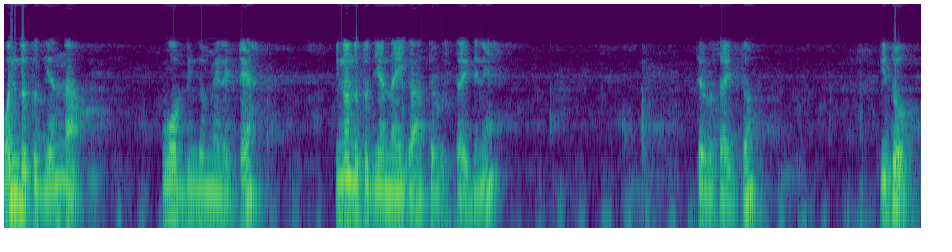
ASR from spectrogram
ಒಂದು ತುದಿಯನ್ನು ಓ ಬಿಂದು ಮೇಲಿಟ್ಟೆ. ಇನ್ನೊಂದು ತುದಿಯನ್ನು ಈಗ ತಿರುಗಿಸ್ತಾ ಇದ್ದೀನಿ. ತಿರುಗಿಸ್ತಾ ಇತ್ತು. ಇದು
